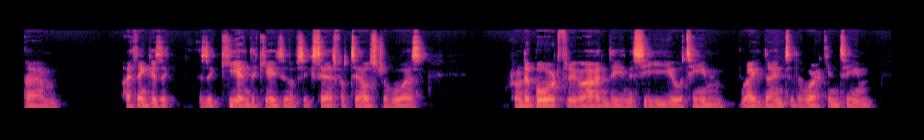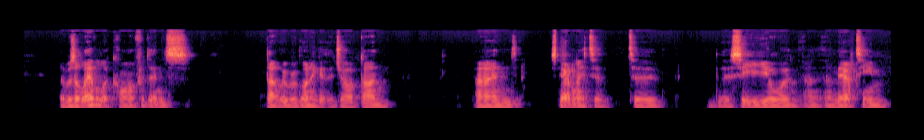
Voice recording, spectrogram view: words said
um, I think is a is a key indicator of success for Telstra was from the board through Andy and the CEO team right down to the working team. There was a level of confidence that we were going to get the job done, and certainly to to the CEO and, and, their team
